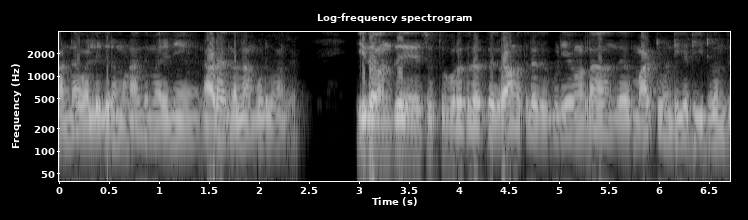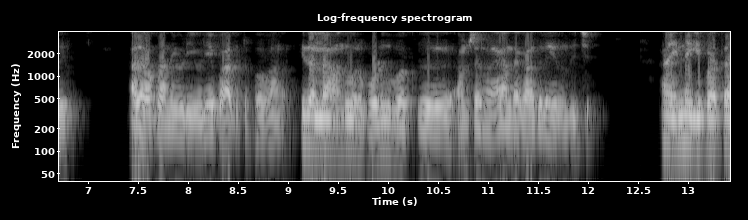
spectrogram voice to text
காண்டா வள்ளி திருமணம் இந்த மாதிரி நாடகங்கள்லாம் போடுவாங்க. இதை வந்து சுற்றுப்புறத்தில் இருக்க கிராமத்தில் இருக்கக்கூடியவங்கலாம் அந்த மாட்டு வண்டி கட்டிக்கிட்டு வந்து அதை உட்காந்து விடிய விடிய பார்த்துட்டு போவாங்க. இதெல்லாம் வந்து ஒரு பொழுதுபோக்கு அம்சங்களாக அந்த காலத்தில் இருந்துச்சு. ஆனால் இன்னைக்கு பார்த்தா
